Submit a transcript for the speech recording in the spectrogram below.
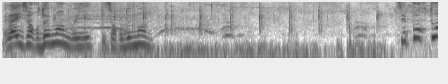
Là, ils en redemandent, vous voyez Ils en redemandent. C'est pour toi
